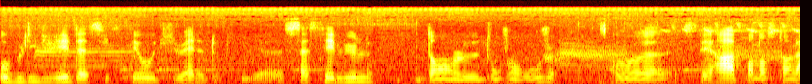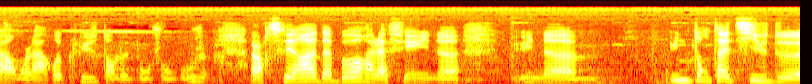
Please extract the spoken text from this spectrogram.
obligée d'assister au duel depuis euh, sa cellule dans le donjon rouge. Parce que Serra, pendant ce temps-là, on l'a recluse dans le donjon rouge. Alors, Serra, d'abord, elle a fait une, une, une tentative de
